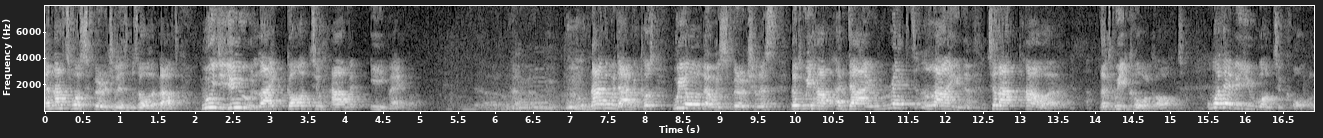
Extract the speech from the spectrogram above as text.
and that's what spiritualism is all about. Would you like God to have email? No. Neither would I because we all know as spiritualists that we have a direct line to that power that we call God. Whatever you want to call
